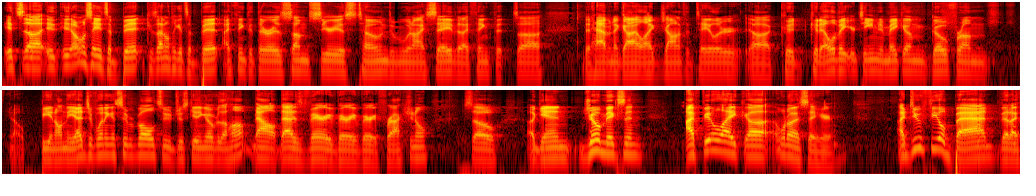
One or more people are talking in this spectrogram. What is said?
it's, uh, it, it, I don't want to say it's a bit because I don't think it's a bit. I think that there is some serious tone to when I say that I think that. That having a guy like Jonathan Taylor uh, could could elevate your team and make them go from you know being on the edge of winning a Super Bowl to just getting over the hump. Now that is very very very fractional. So again, Joe Mixon, I feel like uh, what do I say here? I do feel bad that I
